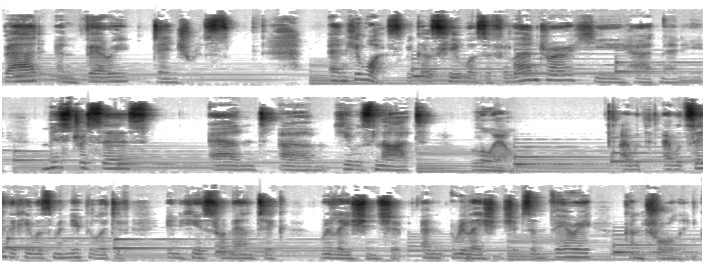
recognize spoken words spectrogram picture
bad, and very dangerous. And he was, because he was a philanderer, he had many mistresses, and um, he was not loyal. I would I would say that he was manipulative in his romantic relationship and relationships and very controlling.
